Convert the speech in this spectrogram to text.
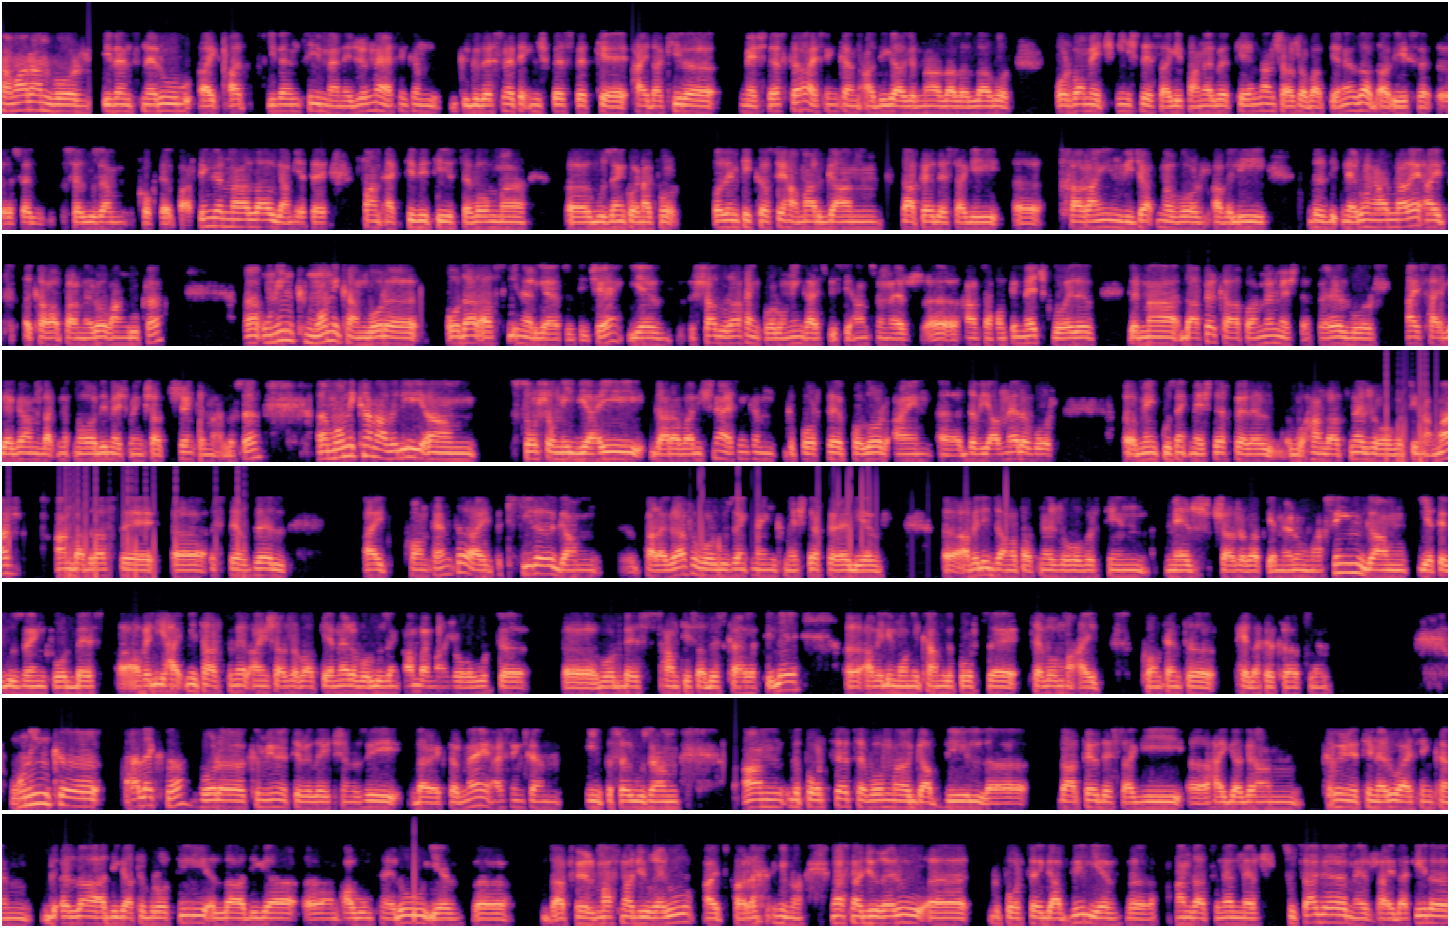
Թամարան որ իվենտներու այդ իվենտի մենեջերն է այսինքն գտեսնե թե ինչպես պետք է հայդակիրը մեջտեղ կա այսինքն ադիգա գնալա լա որ օրվա մեջ ինչ տեսակի բաներ պետք է ունենան շարժաբատկեն են զատ արի սելուզեմ կոկտեյլ պարտին գնալալ կամ եթե fun activities ծևոմ գուզենք օրինակ որ օլիմպիկոսի համար կան տարբեր տեսակի խաղային վիճակը որ ավելի դզդիկներուն հարմար է այդ խաղապարներով անգուկա ունենք մոնիկան որը օդար ասկի ներկայացուցիչ է եւ շատ ուրախ ենք որ ունենք այսպիսի անցումներ հանցախմբի մեջ որովհետեւ գտնա դարբեր քաղաքներ մեջ տվել որ այս հայկական մտնորդի մեջ մենք շատ չենք գնալ լսել մոնիկան ավելի social media-ի գարավարիչն է այսինքն գործե բոլոր այն դվյալները որ մենք ուզենք մեջտեղ բերել հանդացնել ժողովրդին համար անպատրաստ է ստեղծել այդ content-ը այդ քիրը կամ պարագրաֆը որ ուզենք մենք մեջտեղ բերել եւ ավելի ճանաչացնել ժողովրդին մեր շարժաբատկերներուն մասին կամ եթե գուզենք որպես ավելի հայտնի դարձնել այն շարժաբատկերները որ գուզենք անպայման ժողովուրդը որպես հանդիսադես կարողացիլ է ավելի մոնիկան գործը ծևում այդ կոնտենտը հետաքրքրացնել ունինք Alexa, որը community relations-ի director-ն է, այսինքն ինքսել ուզում ան գործը ծևում գաբդիլ դարբեր դեսագի հայկական community-ներու, այսինքն լա դիգա դբրոցի, լա դիգա ալբոմներու եւ դարբեր մասնաճյուղերու այդ բարը հիմա մասնաճյուղերու գործե գաբվիլ եւ հանդարտունել մեր ցուցակը, մեր հայդակիրը,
